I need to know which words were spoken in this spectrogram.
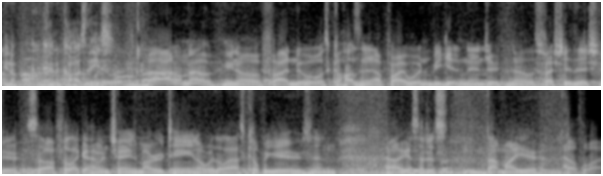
you know kind of cause these? Uh, I don't know. You know, if I knew what was causing it, I probably wouldn't be getting injured. You know, especially this year. So I feel like I haven't changed my routine over the last couple years, and uh, I guess I just not my year health-wise.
